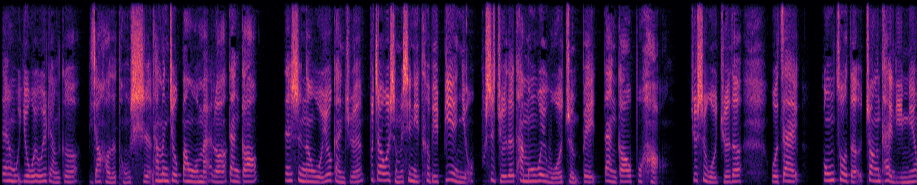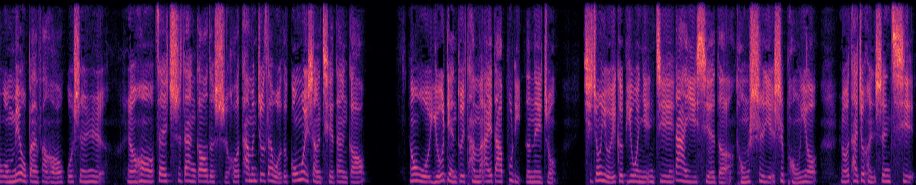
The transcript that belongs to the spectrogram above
但我有我有两个比较好的同事，他们就帮我买了蛋糕。但是呢，我又感觉不知道为什么心里特别别扭，不是觉得他们为我准备蛋糕不好，就是我觉得我在工作的状态里面，我没有办法好好过生日。然后在吃蛋糕的时候，他们就在我的工位上切蛋糕，然后我有点对他们爱答不理的那种。其中有一个比我年纪大一些的同事，也是朋友，然后他就很生气，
